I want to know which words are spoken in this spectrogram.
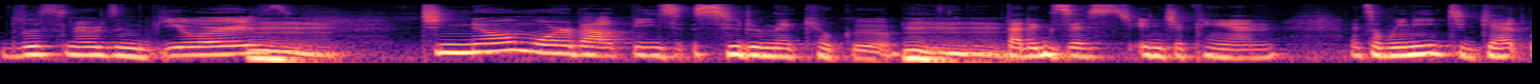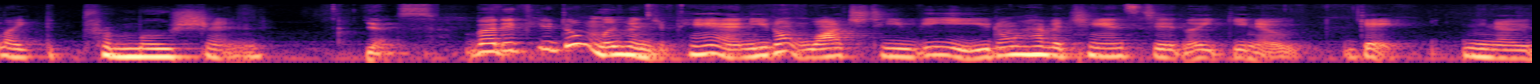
listeners and viewers Hmm. to know more about these surume kyoku that exist in Japan. And so we need to get like the promotion. Yes. But if you don't live in Japan, you don't watch TV, you don't have a chance to like, you know, get, you know,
